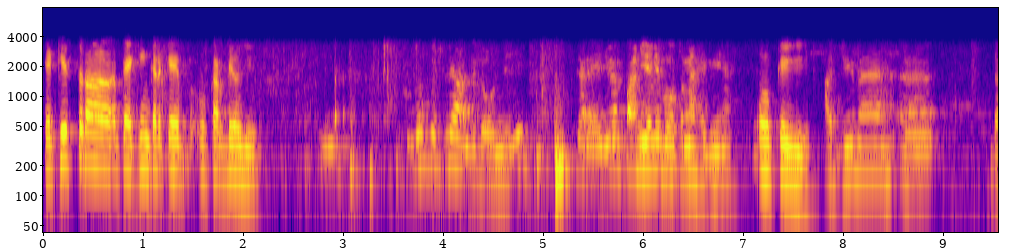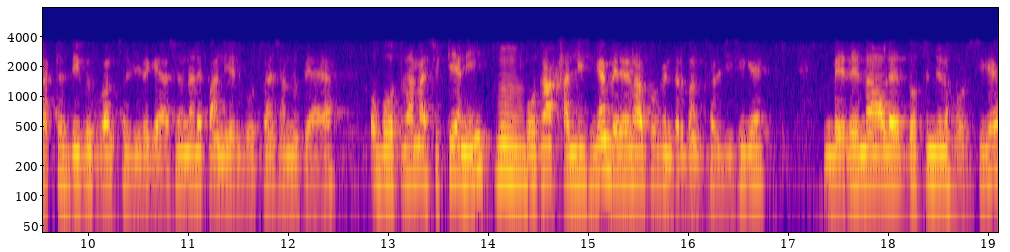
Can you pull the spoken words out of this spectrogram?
ਤੇ ਕਿਸ ਤਰ੍ਹਾਂ ਪੈਕਿੰਗ ਕਰਕੇ ਉਹ ਕਰਦੇ ਹੋ ਜੀ? ਜੋ ਕੁਝ ਲਿਆਉਣ ਦੀ ਲੋੜ ਨਹੀਂ ਜੀ। ਘਰੇ ਜਿਵੇਂ ਪਾਣੀ ਵਾਲੀ ਬੋਤਲਾਂ ਹੈਗੀਆਂ। ਓਕੇ ਜੀ। ਅੱਜ ਹੀ ਮੈਂ ਡਾਕਟਰ ਦੀਪਕ ਬੰਸਲ ਜੀ ਦੇ ਗਿਆ ਸੀ ਉਹਨਾਂ ਨੇ ਪਾਣੀ ਵਾਲੀ ਬੋਤਲਾਂ ਸਾਨੂੰ ਪਿਆਇਆ। ਉਹ ਬੋਤਲਾਂ ਮੈਂ ਸਿੱਟੀਆਂ ਨਹੀਂ। ਹੂੰ। ਬੋਤਲਾਂ ਖਾਲੀ ਸੀਗੀਆਂ ਮੇਰੇ ਨਾਲ ਭੁਪਿੰਦਰ ਬੰਸਲ ਜੀ ਸੀਗੇ। ਮੇਰੇ ਨਾਲ ਦੋ ਤਿੰਨ ਜਣ ਹੋਰ ਸੀਗੇ।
